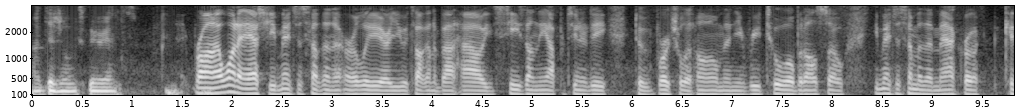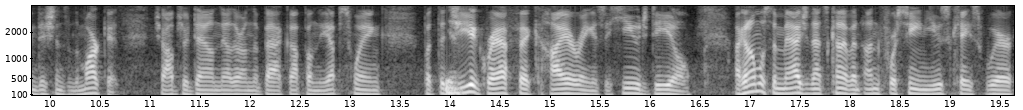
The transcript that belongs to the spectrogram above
uh, digital experience. Ron, I want to ask you, you mentioned something earlier, you were talking about how you seized on the opportunity to virtual at home and you retool, but also you mentioned some of the macro conditions in the market. Jobs are down, now they're on the back up on the upswing, but the yeah. geographic hiring is a huge deal. I can almost imagine that's kind of an unforeseen use case where,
